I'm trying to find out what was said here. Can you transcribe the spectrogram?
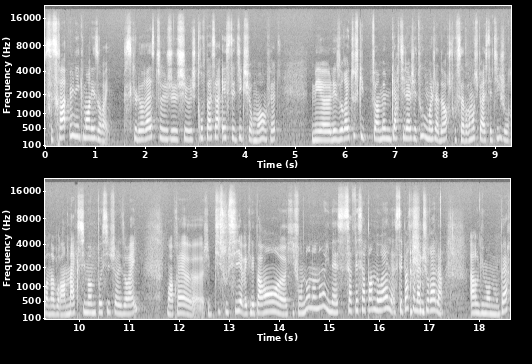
ce sera uniquement les oreilles parce que le reste je, je, je trouve pas ça esthétique sur moi en fait. Mais euh, les oreilles tout ce qui enfin même le cartilage et tout moi j'adore. Je trouve ça vraiment super esthétique. Je voudrais en avoir un maximum possible sur les oreilles. Bon après euh, j'ai petits soucis avec les parents euh, qui font non non non Inès ça fait sapin de Noël. C'est pas très naturel. Argument de mon père.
